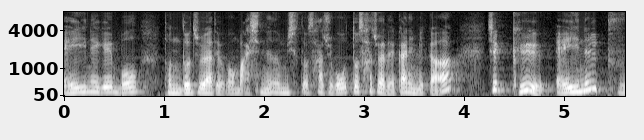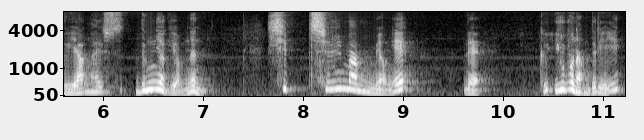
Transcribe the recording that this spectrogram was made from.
애인에게 뭐 돈도 줘야 되고 맛있는 음식도 사주고 옷도 사줘야 될 거 아닙니까? 즉 그 애인을 부양할 수, 능력이 없는 17만 명의 네, 그 유부남들이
